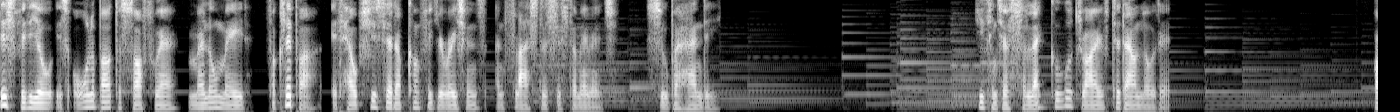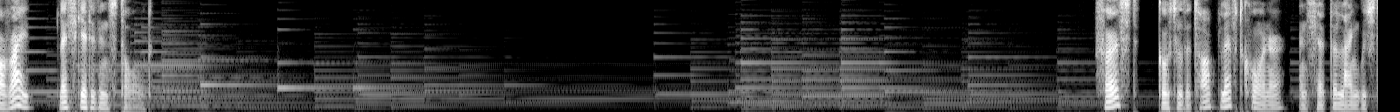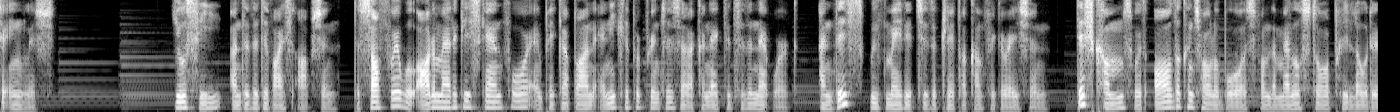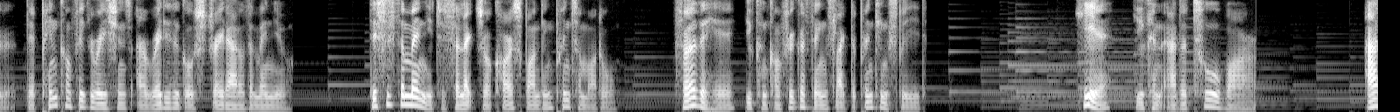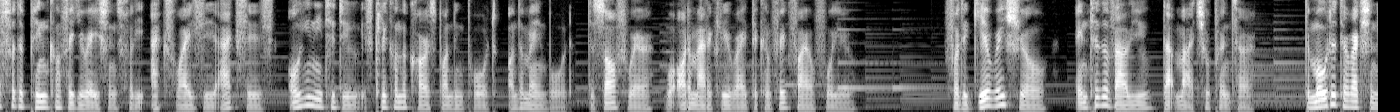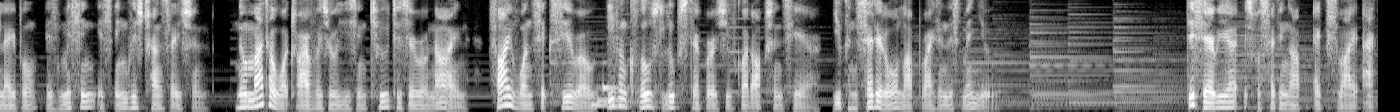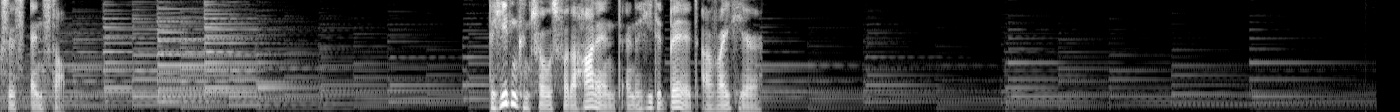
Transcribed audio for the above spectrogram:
This video is all about the software Mellow made. For Klipper. it helps you set up configurations and flash the system image. Super handy. You can just select Google Drive to download it. Alright, let's get it installed. First, go to the top left corner and set the language to English. You'll see, under the device option, the software will automatically scan for and pick up on any Klipper printers that are connected to the network. And this, we've made it to the Klipper configuration. This comes with all the controller boards from the Mellow store preloaded. Their pin configurations are ready to go straight out of the menu. This is the menu to select your corresponding printer model. Further here, you can configure things like the printing speed. Here, you can add a toolbar as for the pin configurations for the XYZ axis, all you need to do is click on the corresponding port on the mainboard. The software will automatically write the config file for you. For the gear ratio, enter the value that match your printer. The motor direction label is missing its English translation. No matter what drivers you're using 2 to 09, 5160, even closed loop steppers you've got options here. You can set it all up right in this menu. This area is for setting up XY axis end stop. The heating controls for the hot end and the heated bed are right here.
